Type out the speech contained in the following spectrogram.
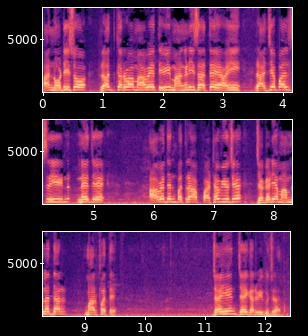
આ નોટિસો રદ કરવામાં આવે તેવી માંગણી સાથે અહીં રાજ્યપાલ શ્રીને જે આવેદનપત્ર પાઠવ્યું છે, ઝઘડિયા મામલતદાર મારફતે. જય હિન્દ, જય ગરવી ગુજરાત.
